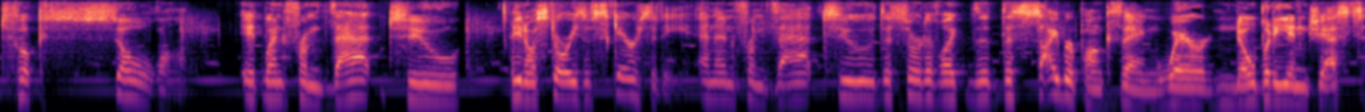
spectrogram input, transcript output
took so long. It went from that to you know stories of scarcity and then from that to the sort of like the, the cyberpunk thing where nobody ingests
